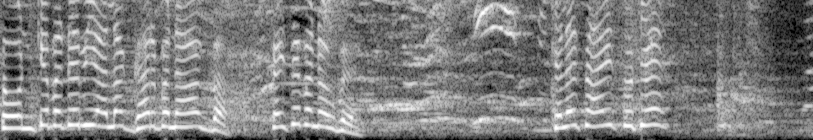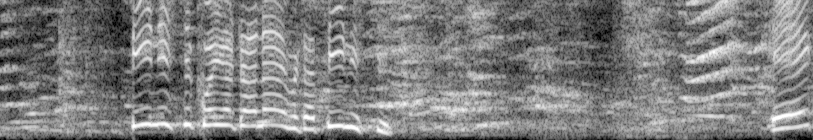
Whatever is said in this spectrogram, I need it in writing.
तो उनके बदे भी अलग घर बनाओ बा कैसे बनाओ बे चले साहिद सोचे। तीन स्टिक कोई हटाना है बेटा तीन स्टिक। एक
